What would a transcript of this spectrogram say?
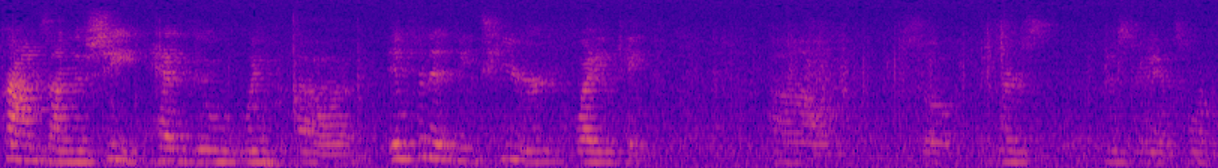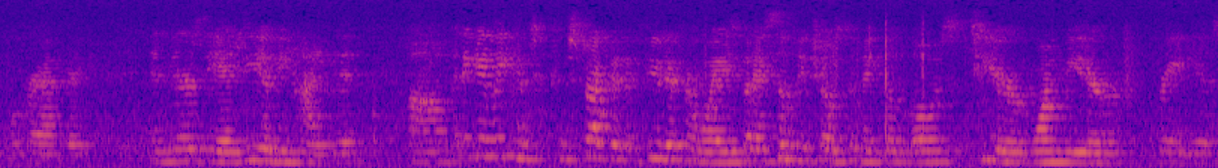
problems on the sheet had to do with uh, infinitely tiered wedding cake. Um, So there's Mr. Dan's wonderful graphic, and there's the idea behind it. Um, And again, we can construct it a few different ways, but I simply chose to make the lowest tier one meter radius.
